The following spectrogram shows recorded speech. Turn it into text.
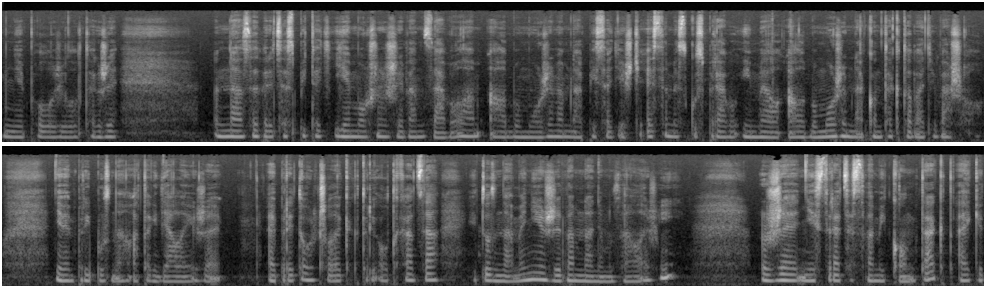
nepoložilo. Takže na záver sa spýtať, je možné, že vám zavolám, alebo môžem vám napísať ešte SMS-ku, správu, e-mail, alebo môžem nakontaktovať vašho, neviem, príbuzného a tak ďalej, že aj pre toho človeka, ktorý odchádza, je to znamenie, že vám na ňom záleží, že nestráca s vami kontakt, aj keď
